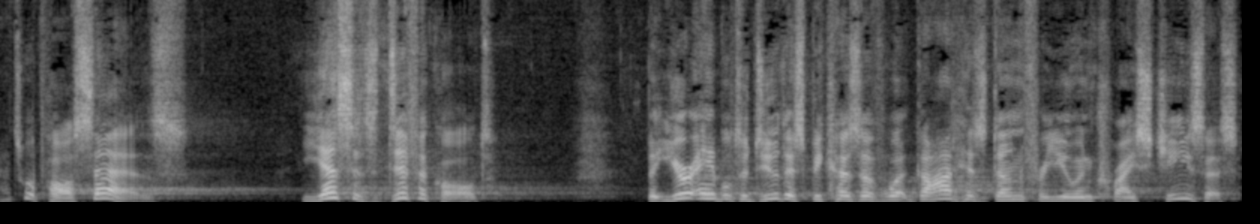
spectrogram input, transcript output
That's what Paul says. Yes, it's difficult. But you're able to do this because of what God has done for you in Christ Jesus.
